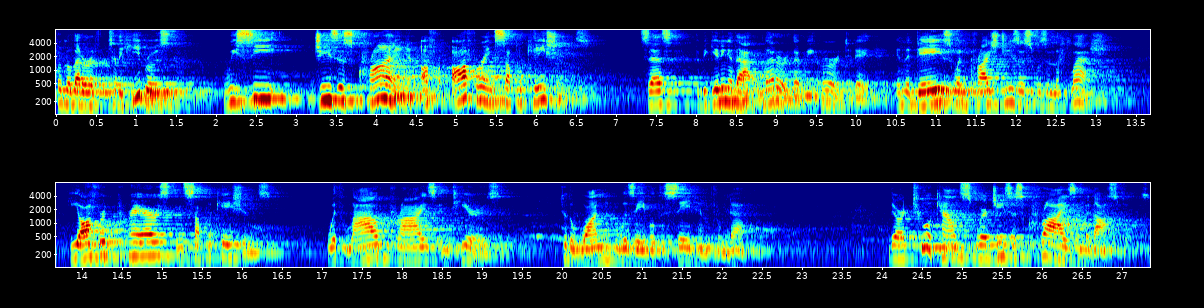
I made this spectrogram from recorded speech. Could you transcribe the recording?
from the letter to the Hebrews, we see Jesus crying and offering supplications. It says the beginning of that letter that we heard today, in the days when Christ Jesus was in the flesh, he offered prayers and supplications with loud cries and tears to the one who was able to save him from death. There are two accounts where Jesus cries in the Gospels.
